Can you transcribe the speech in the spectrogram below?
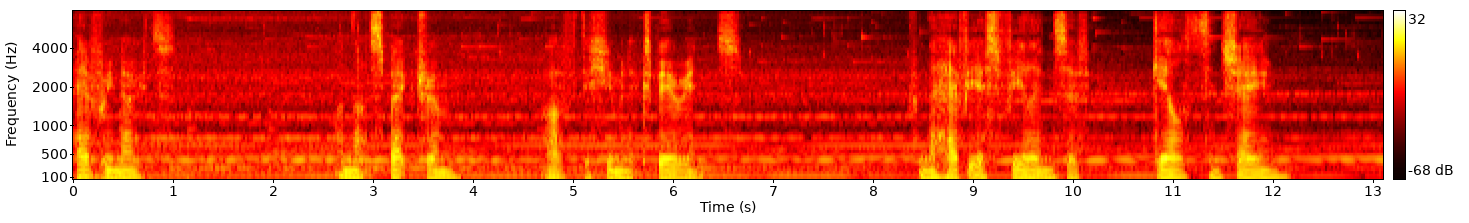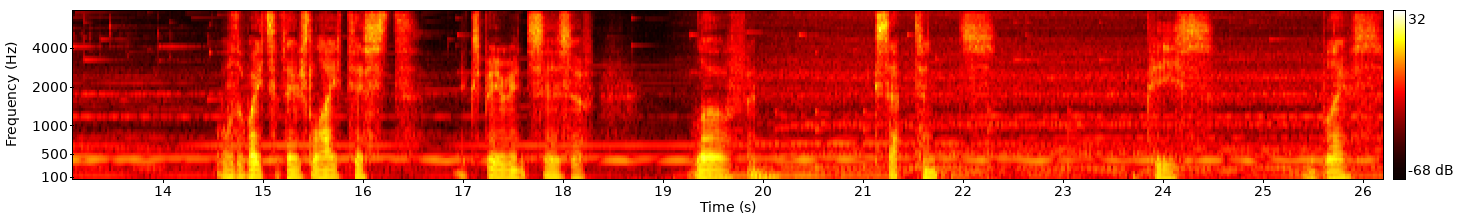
every note on that spectrum of the human experience. from the heaviest feelings of guilt and shame, all the way to those lightest experiences of love and acceptance, and peace and bliss.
